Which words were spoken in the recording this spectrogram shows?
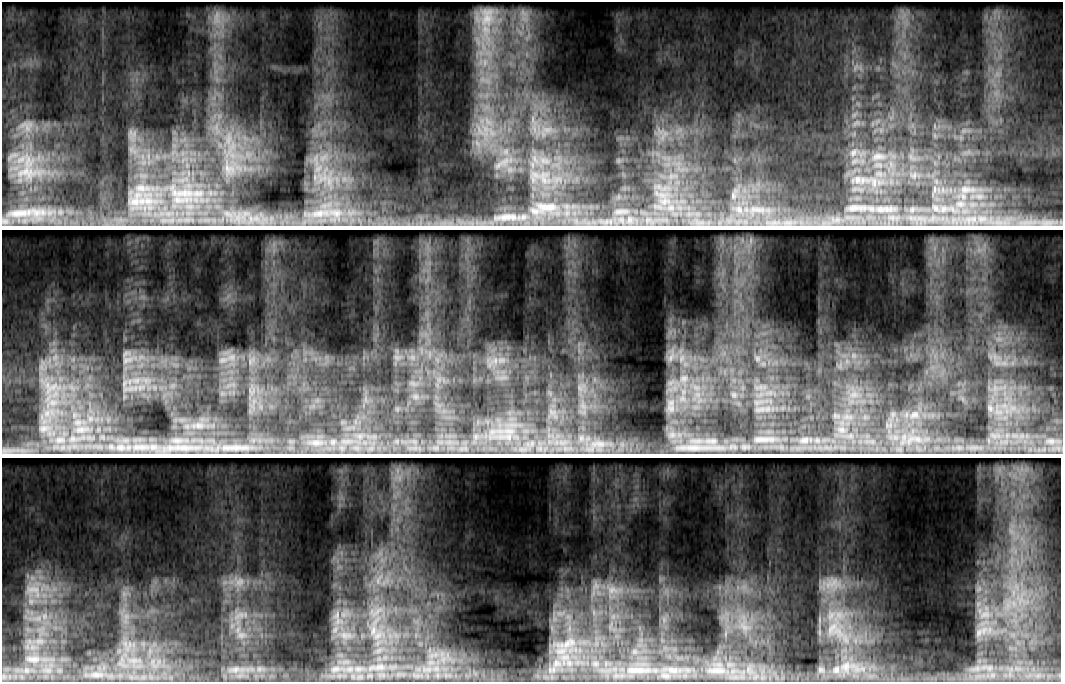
they are not changed. Clear? She said, good night, mother. They are very simple ones. I don't need, you know, deep, uh, you know, explanations or deep understanding. Anyway, she said, good night, mother. She said, good night to her mother. Clear? We are just, you know, brought a new word to over here. Clear? Next one.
